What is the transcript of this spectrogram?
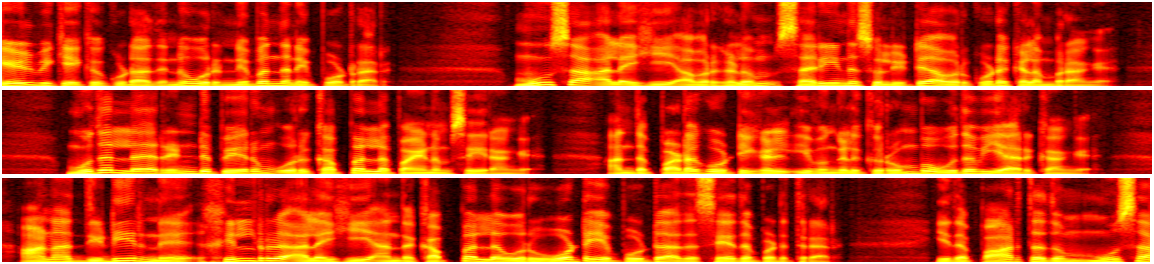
கேள்வி கேட்கக்கூடாதுன்னு ஒரு நிபந்தனை போடுறார். மூசா அலஹி அவர்களும் சரின்னு சொல்லிட்டு அவர் கூட கிளம்புறாங்க. முதல்ல ரெண்டு பேரும் ஒரு கப்பல்ல பயணம் செய்கிறாங்க அந்த படகோட்டிகள் இவங்களுக்கு ரொம்ப உதவியா இருக்காங்க. ஆனா திடீர்னு ஹில்ரு அலஹி அந்த கப்பல்ல ஒரு ஓட்டைய போட்டு அதை சேதப்படுத்துறார். இதை பார்த்ததும் மூசா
